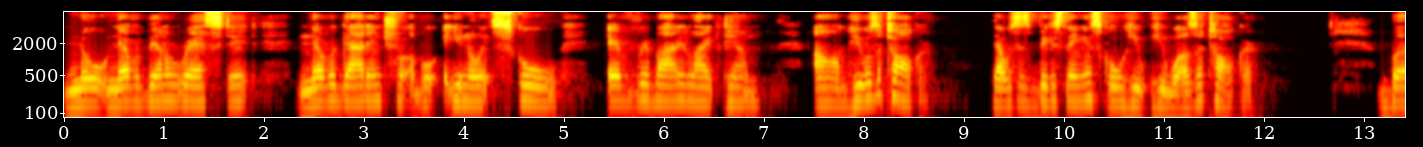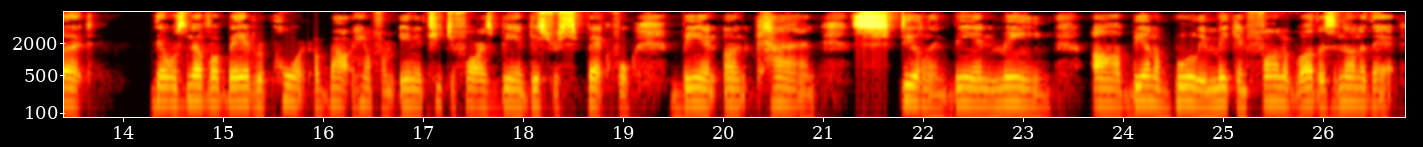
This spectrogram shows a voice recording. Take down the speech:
no, never been arrested, never got in trouble, you know, at school. Everybody liked him. Um, he was a talker. That was his biggest thing in school. He, he was a talker but there was never a bad report about him from any teacher far as being disrespectful, being unkind, stealing, being mean, uh, being a bully, making fun of others, none of that.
